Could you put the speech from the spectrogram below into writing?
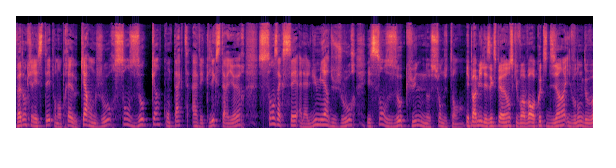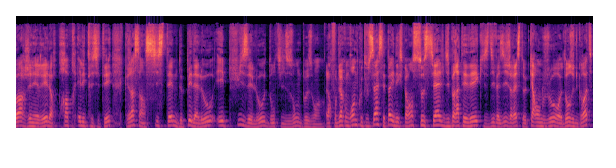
va donc y rester pendant près de 40 jours sans aucun contact avec l'extérieur, sans accès à la lumière du jour et sans aucune notion du temps. Et parmi les expériences qu'ils vont avoir au quotidien, ils vont donc devoir générer leur propre électricité grâce à un système de pédalo et puiser l'eau dont ils ont besoin. Alors faut bien comprendre que tout ça, c'est pas une expérience sociale d'Ibra TV qui se dit vas-y je reste 40 jours dans une grotte,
